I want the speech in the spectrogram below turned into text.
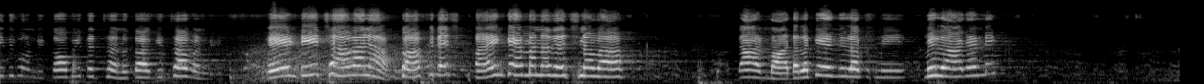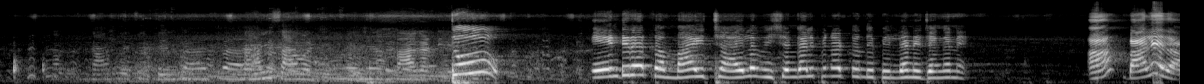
ఇదిగోండి కాఫీ తెచ్చాను తాగి చావండి. ఏంటి చావాలా? కాఫీ తెచ్చి ఇంకేమన్నా తెచ్చినావా? దాని మాటలకి ఏంది లక్ష్మి? మీరు తాగండి. ఏంటి రత్తమ్మ ఈ ఛాయ్లో విషం కలిపినట్టుంది పిల్ల నిజంగానే. ఆ బాలేదా?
